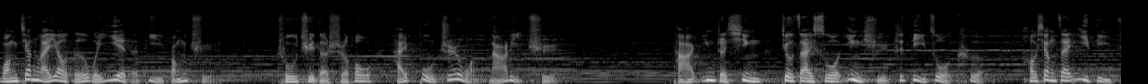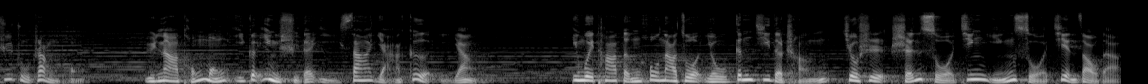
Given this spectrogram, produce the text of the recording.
往将来要得为业的地方去。出去的时候还不知往哪里去。他因着信就在所应许之地做客，好像在异地居住帐篷。与那同盟一个应许的以撒、雅各一样，因为他等候那座有根基的城，就是神所经营、所建造的。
